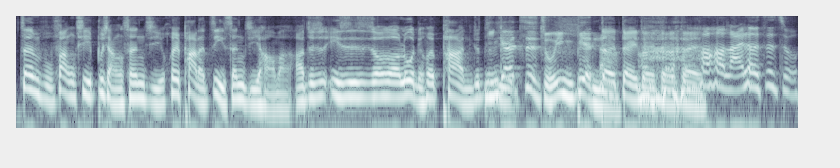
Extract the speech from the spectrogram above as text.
政府放弃不想升级，会怕的自己升级好吗？啊，就是意思是说说，如果你会怕，你就应该自主应变呐。对对对对对，来了自主。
